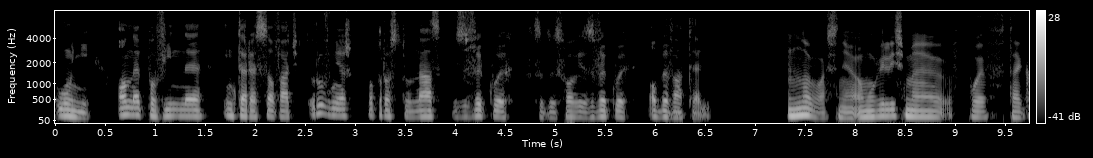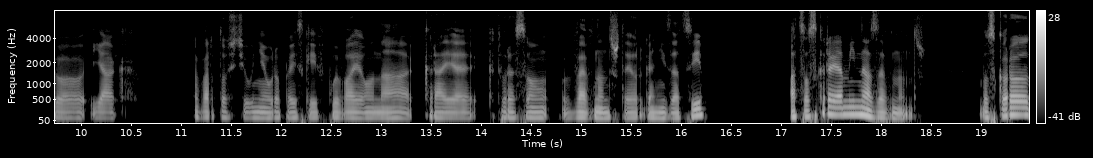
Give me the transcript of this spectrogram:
Unii. One powinny interesować również po prostu nas, zwykłych, w cudzysłowie, zwykłych obywateli. No właśnie, omówiliśmy wpływ tego, jak wartości Unii Europejskiej wpływają na kraje, które są wewnątrz tej organizacji, a co z krajami na zewnątrz? Bo skoro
